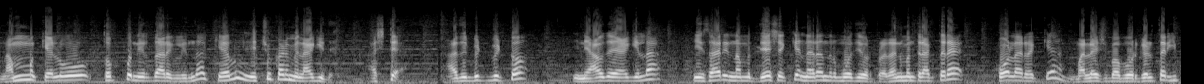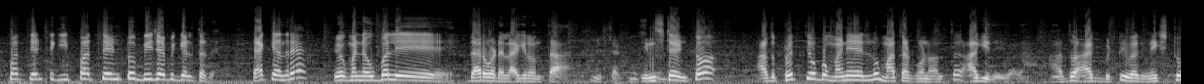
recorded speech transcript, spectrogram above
ನಮ್ಮ ಕೆಲವು ತಪ್ಪು ನಿರ್ಧಾರಗಳಿಂದ ಕೆಲವು ಹೆಚ್ಚು ಕಡಿಮೆ ಆಗಿದೆ ಅಷ್ಟೇ. ಅದು ಬಿಟ್ಬಿಟ್ಟು ಇನ್ಯಾವುದೇ ಆಗಿಲ್ಲ. ಈ ಸಾರಿ ನಮ್ಮ ದೇಶಕ್ಕೆ ನರೇಂದ್ರ ಮೋದಿ ಅವರು ಪ್ರಧಾನಮಂತ್ರಿ ಆಗ್ತಾರೆ. ಕೋಲಾರಕ್ಕೆ ಮಲ್ಲೇಶ್ ಬಾಬು ಅವ್ರು ಗೆಲ್ತಾರೆ. ಇಪ್ಪತ್ತೆಂಟಿಗೆ ಇಪ್ಪತ್ತೆಂಟು ಬಿ ಜೆ ಪಿ ಗೆಲ್ತದೆ. ಯಾಕೆಂದರೆ ಇವಾಗ ಮೊನ್ನೆ ಹುಬ್ಬಳ್ಳಿ ಧಾರವಾಡಲ್ಲಿ ಆಗಿರೋಂಥ ಇನ್ಸ್ಟೆಂಟು ಅದು ಪ್ರತಿಯೊಬ್ಬ ಮನೆಯಲ್ಲೂ ಮಾತಾಡ್ಕೊಂಡು ಅಂತ ಆಗಿದೆ ಇವಾಗ. ಅದು ಆಗಿಬಿಟ್ಟು ಇವಾಗ ನೆಕ್ಸ್ಟು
